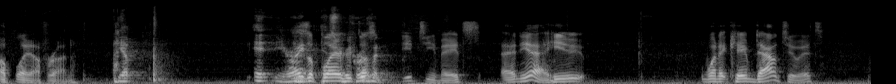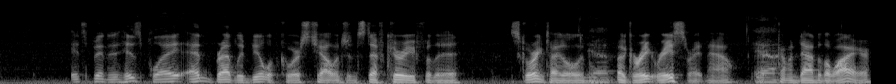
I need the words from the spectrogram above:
a playoff run. Yep. It, you're right. He's a player who doesn't need teammates, and yeah, he. When it came down to it, it's been his play and Bradley Beal, of course, challenging Steph Curry for the scoring title in yeah. a great race right now, uh, yeah. coming down to the wire.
